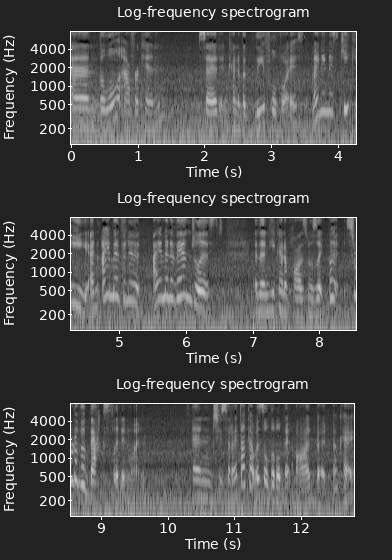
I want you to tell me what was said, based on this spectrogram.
And the little African said in kind of a gleeful voice, My name is Kiki, and I'm an, I'm an evangelist. And then he kind of paused and was like, But sort of a backslidden one. And she said, I thought that was a little bit odd, but okay.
